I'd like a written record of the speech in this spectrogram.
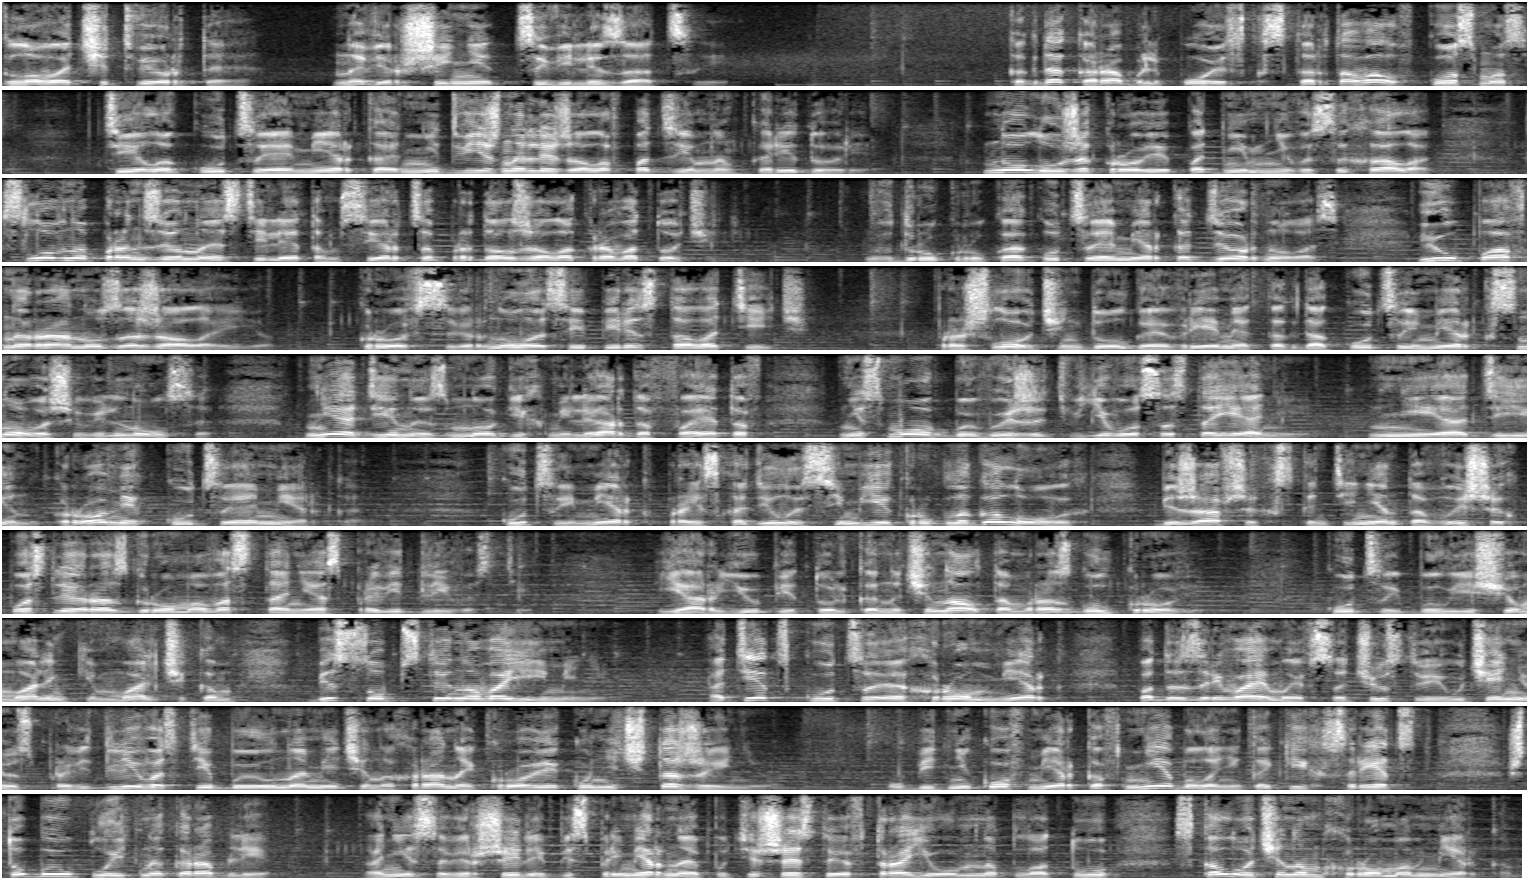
Глава 4. На вершине цивилизации. Когда корабль «Поиск» стартовал в космос, тело Куция Мерка недвижно лежало в подземном коридоре. Но лужа крови под ним не высыхала, словно пронзенное стилетом сердце продолжало кровоточить. Вдруг рука Куция Мерка дернулась и, упав на рану, зажала ее. Кровь свернулась и перестала течь. Прошло очень долгое время, когда Куций Мерк снова шевельнулся. Ни один из многих миллиардов фаэтов не смог бы выжить в его состоянии. Ни один, кроме Куция Мерка. Куций Мерк происходил из семьи круглоголовых, бежавших с континента высших после разгрома восстания справедливости. Яр Юпи только начинал там разгул крови. Куций был еще маленьким мальчиком без собственного имени – Отец Куция, Хром Мерк, подозреваемый в сочувствии учению справедливости, был намечен охраной крови к уничтожению. У бедняков Мерков не было никаких средств, чтобы уплыть на корабле. Они совершили беспримерное путешествие втроем на плоту, сколоченном хромом Мерком.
